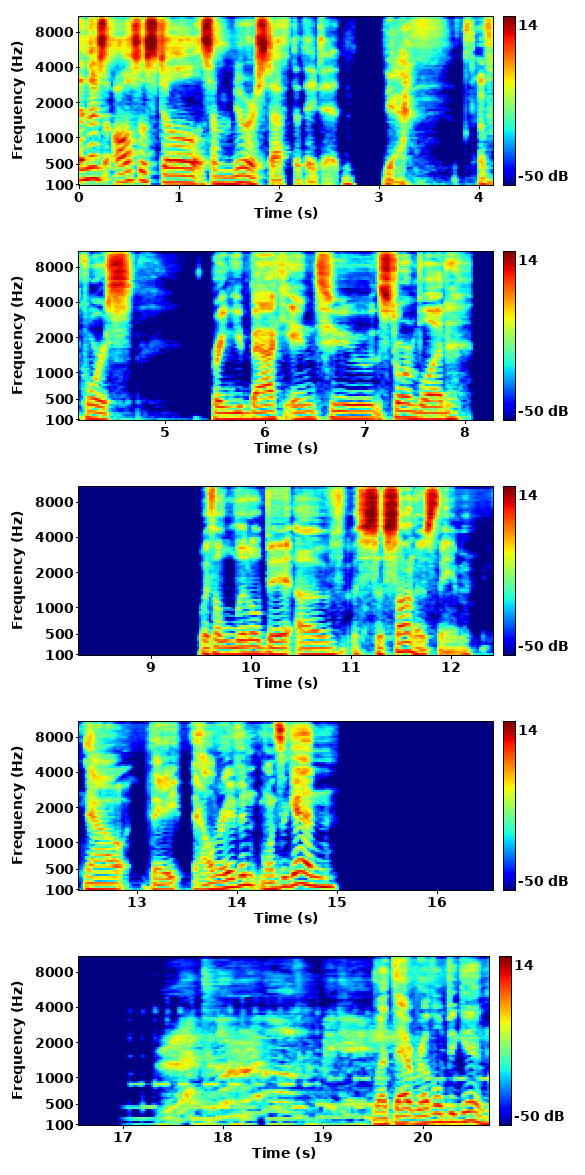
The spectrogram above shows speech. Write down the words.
Then there's also still some newer stuff that they did. Yeah, of course. Bring you back into the Stormblood with a little bit of Susano's theme. Now, they Hellraven once again. Let that revel begin.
